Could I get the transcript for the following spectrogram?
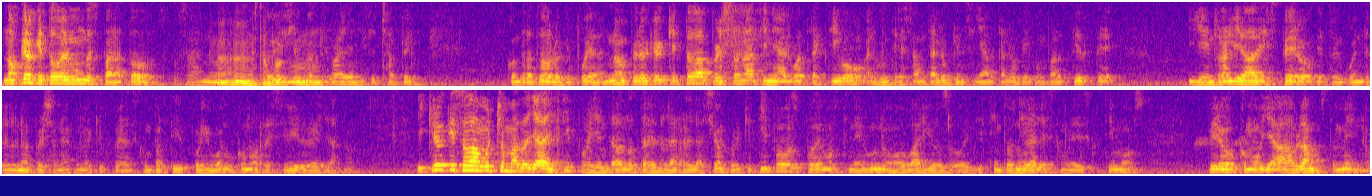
No creo que todo el mundo es para todos, o sea, no, Ujú, no estoy diciendo que vayan y se chapen contra todo lo que puedan, no, pero creo que toda persona tiene algo atractivo, algo interesante, algo que enseñarte, algo que compartirte y en realidad espero que tú encuentres una persona con la que puedas compartir por igual como recibir de ella, ¿no? Y creo que eso va mucho más allá del tipo y entrando otra vez de la relación, porque tipos podemos tener uno o varios o en distintos niveles, como ya discutimos, pero como ya hablamos también, ¿no?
